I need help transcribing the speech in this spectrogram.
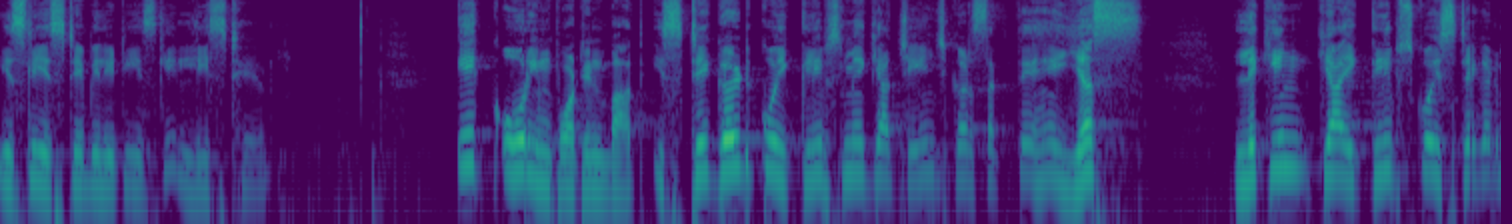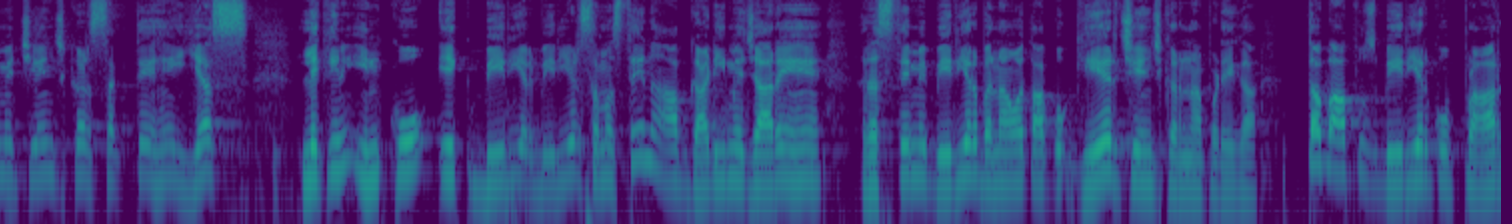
इसलिए स्टेबिलिटी इसकी लिस्ट है। एक और इंपॉर्टेंट बात, स्टेगर्ड को इक्लिप्स में क्या चेंज कर सकते हैं? यस लेकिन क्या इक्लिप्स को स्टेगर्ड में चेंज कर सकते हैं? यस लेकिन इनको एक बेरियर बेरियर समझते हैं ना, आप गाड़ी में जा रहे हैं, रास्ते में बेरियर बना हुआ तो आपको गेयर चेंज करना पड़ेगा। तब आप उस बेरियर को पार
